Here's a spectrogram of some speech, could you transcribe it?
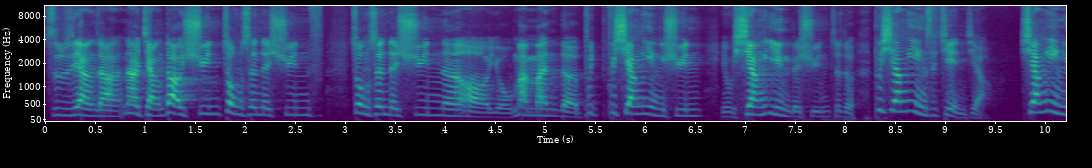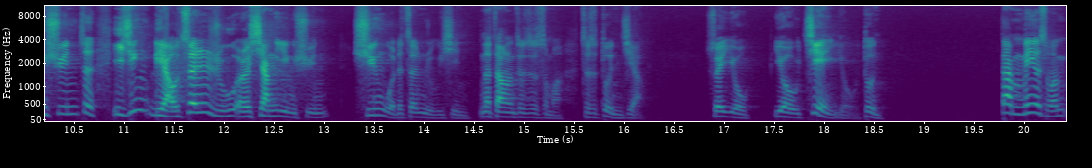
是不是这样子啊？那讲到熏众生的熏，众生的熏呢？哦，有慢慢的不不相应熏，有相应的熏，这种不相应是见教，相应熏这已经了真如而相应熏，熏我的真如心。那当然这是什么？这是顿教，所以有有见有顿，但没有什么，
